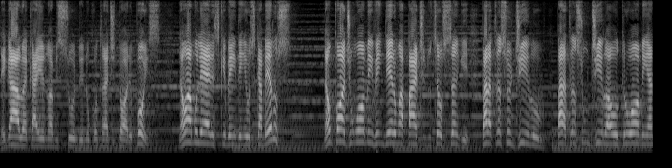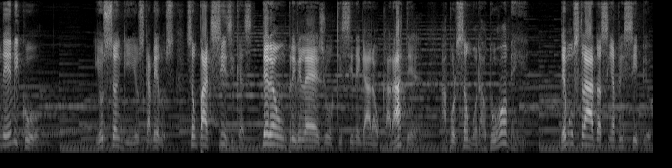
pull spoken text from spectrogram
Negá-lo é cair no absurdo e no contraditório, pois não há mulheres que vendem os cabelos? Não pode um homem vender uma parte do seu sangue para transfundi-lo, para transfundi-lo a outro homem anêmico? e o sangue e os cabelos são partes físicas, terão um privilégio que se negar ao caráter, à porção moral do homem. Demonstrado assim a princípio,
